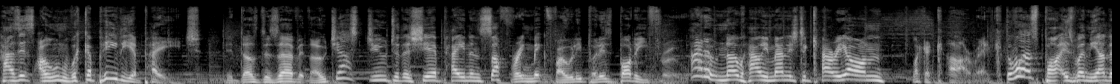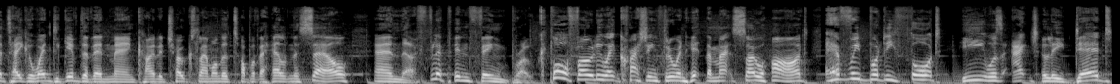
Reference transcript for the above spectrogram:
has its own Wikipedia page. It does deserve it though, just due to the sheer pain and suffering Mick Foley put his body through. I don't know how he managed to carry on like a car wreck. The worst part is when The Undertaker went to give the then mankind a chokeslam on the top of the Hell in a Cell, and the flipping thing broke. Poor Foley went crashing through and hit the mat so hard, everybody thought he was actually dead.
